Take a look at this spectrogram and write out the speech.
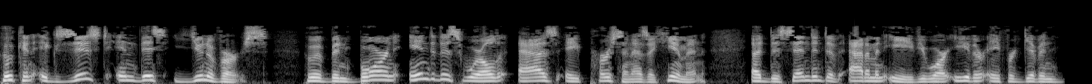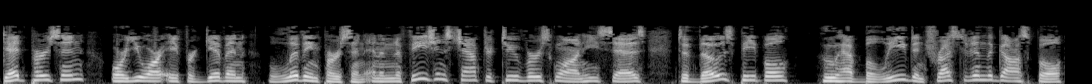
who can exist in this universe, who have been born into this world as a person, as a human, a descendant of Adam and Eve. You are either a forgiven dead person or you are a forgiven living person. And in Ephesians chapter 2 verse 1, he says, to those people who have believed and trusted in the gospel,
